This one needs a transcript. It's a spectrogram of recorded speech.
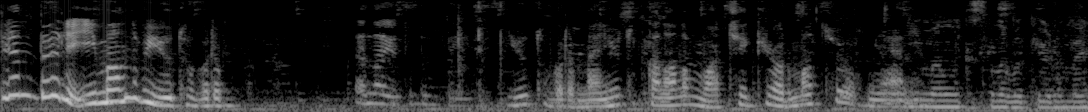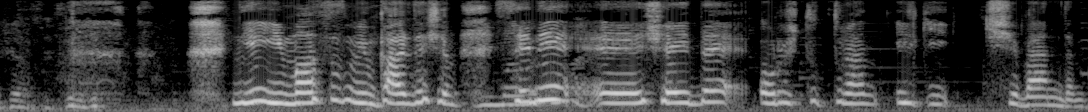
Ben böyle imanlı bir YouTuber'ım. Ben de YouTube'dayız. YouTuber'ım ben. YouTube kanalım var. Çekiyorum, atıyorum yani. İmanlı kısmına bakıyorum ben şu an. Niye imansız mıyım kardeşim? İmanlı Seni e, şeyde oruç tutturan ilk kişi bendim.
